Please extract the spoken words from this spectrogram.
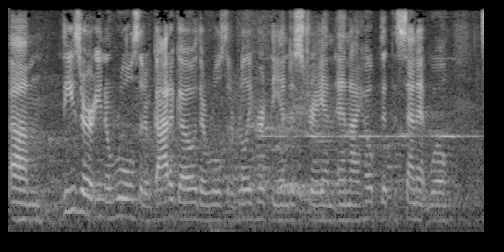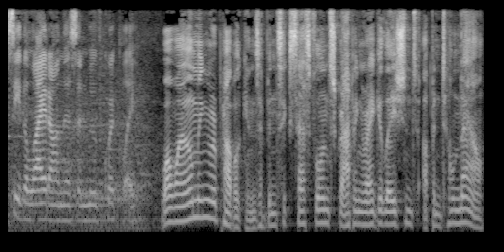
um, these are, you know, rules that have got to go. They're rules that have really hurt the industry, and, and I hope that the Senate will see the light on this and move quickly. While Wyoming Republicans have been successful in scrapping regulations up until now,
